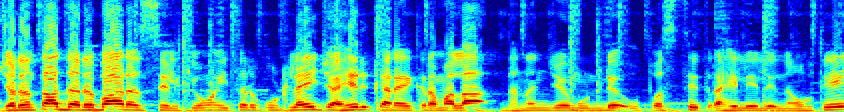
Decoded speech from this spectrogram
जनता दरबार असेल किंवा इतर कुठल्याही जाहीर कार्यक्रमाला धनंजय मुंडे उपस्थित राहिलेले नव्हते.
